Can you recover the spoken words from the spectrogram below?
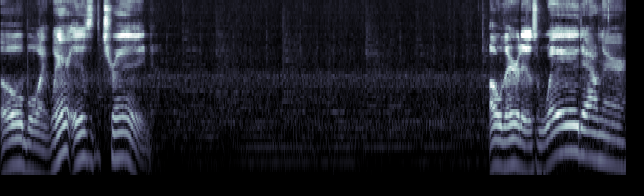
Oh boy, where is the train? Oh, there it is, way down there.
